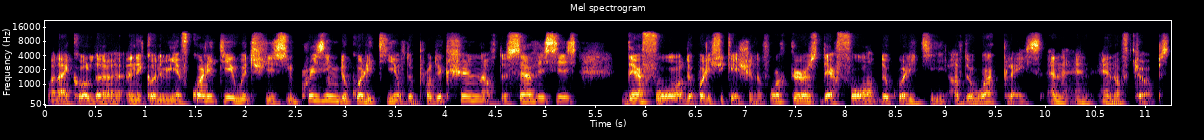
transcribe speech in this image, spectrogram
what I call the, an economy of quality, which is increasing the quality of the production of the services, therefore the qualification of workers, therefore the quality of the workplace and, and, and of jobs.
